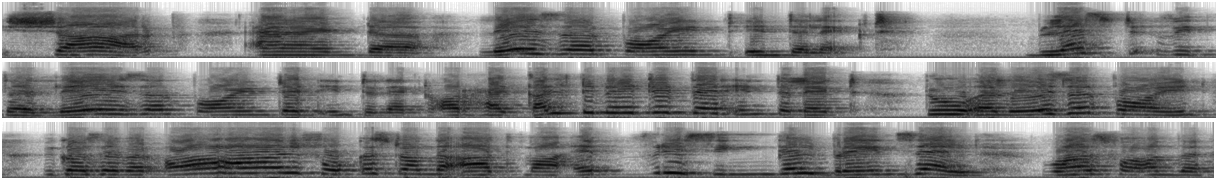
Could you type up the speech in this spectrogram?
sharp and uh, laser point intellect blessed with a laser pointed intellect or had cultivated their intellect to a laser point because they were all focused on the atma. Every single brain cell was on the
